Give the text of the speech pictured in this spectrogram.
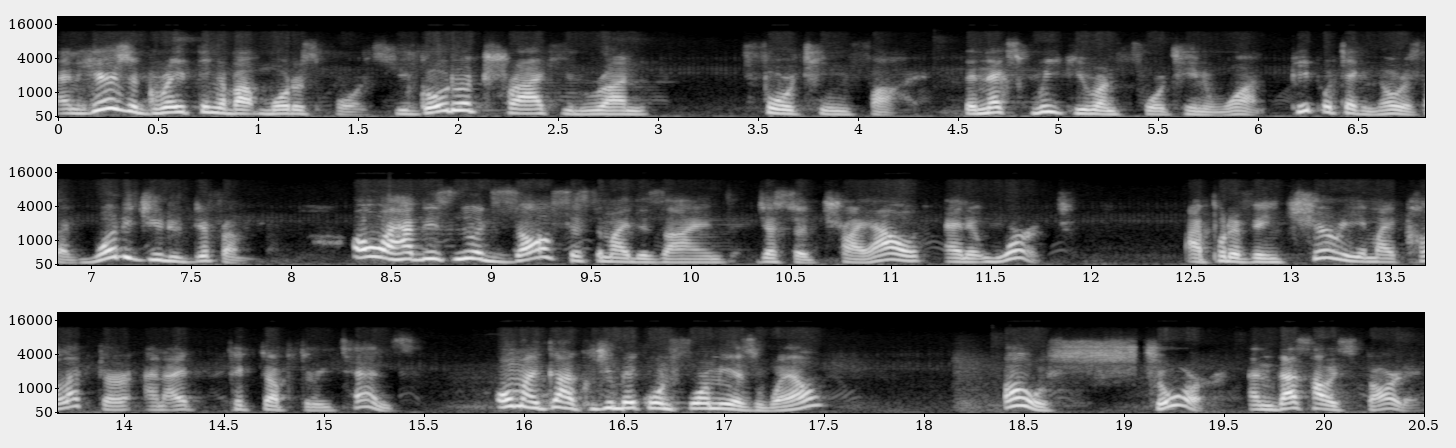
And here's a great thing about motorsports. You go to a track, you run 14.5. The next week you run 14.1. People take notice, like, what did you do differently? Oh, I have this new exhaust system I designed just to try out and it worked. I put a Venturi in my collector and I picked up three tenths. Oh my God, could you make one for me as well? Oh, sure. And that's how it started.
